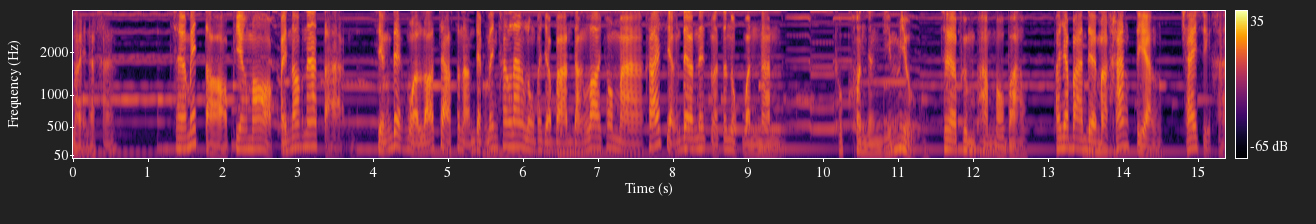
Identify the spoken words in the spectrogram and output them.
หน่อยนะคะ เธอไม่ตอบเพียงมองออกไปนอกหน้าต่าง เสียงเด็กหัวเราะจากสนามเด็กเล่นข้างล่างโรงพยาบาลดังลอดเข้ามา คล้ายเสียงเดิมในสวนสนุกวันนั้น ทุกคนยังยิ้มอยู่ เธอพึมพำเบาๆพยาบาลเดินมาข้างเตียง ใช่สิคะ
